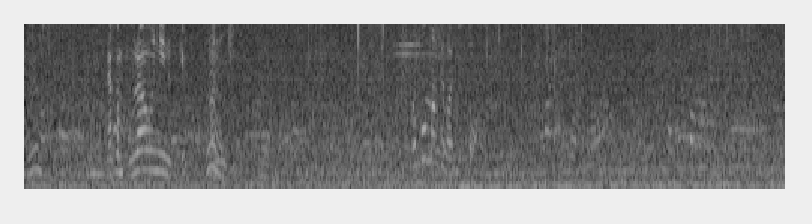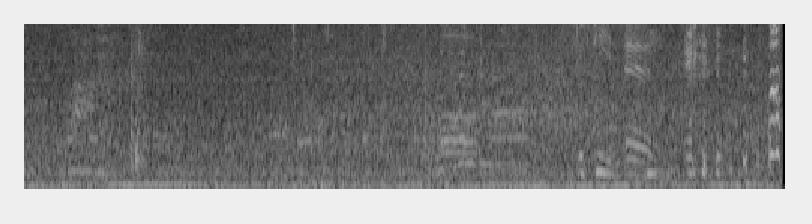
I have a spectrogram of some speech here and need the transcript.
음. 약간 브라우니 느낌? 응. 한 번만 게 맛있어 두피 에 嗯哼哼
